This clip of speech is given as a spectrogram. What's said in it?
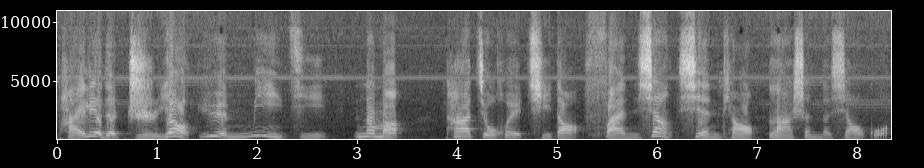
排列的只要越密集，那么它就会起到反向线条拉伸的效果。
